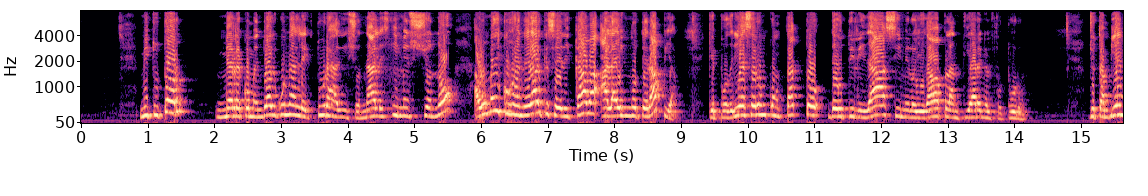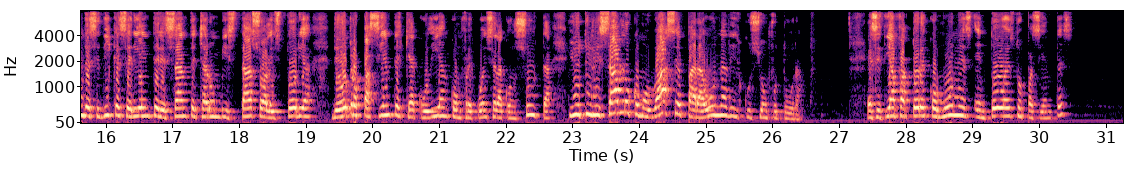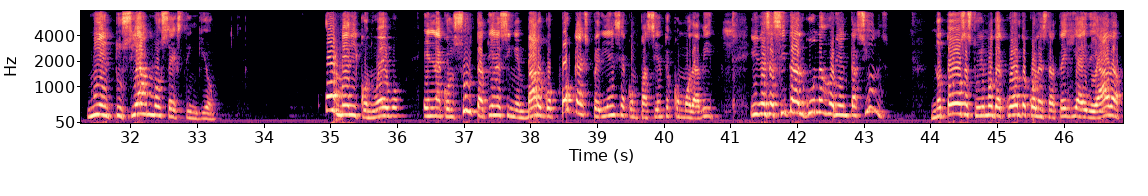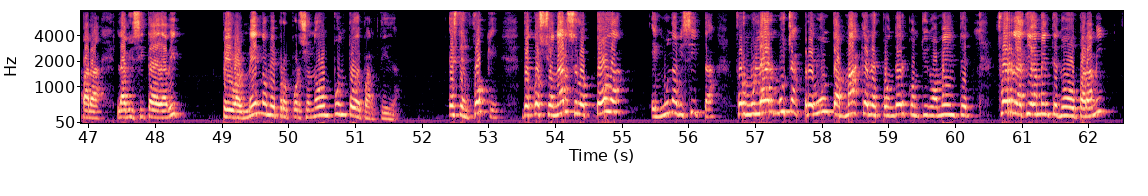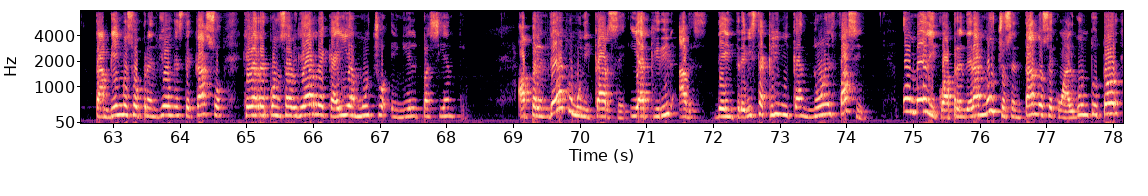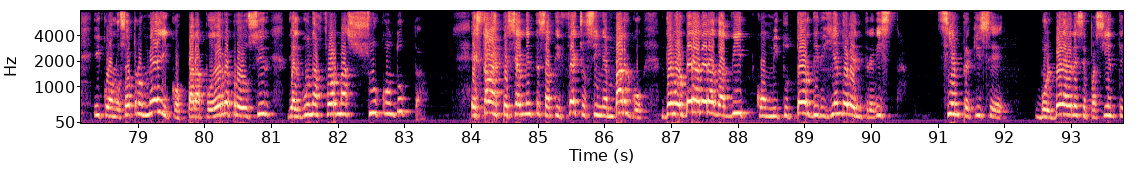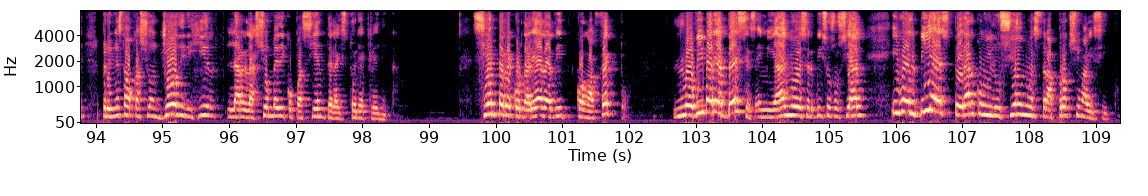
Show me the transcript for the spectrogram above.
Mi tutor me recomendó algunas lecturas adicionales y mencionó a un médico general que se dedicaba a la hipnoterapia, que podría ser un contacto de utilidad si me lo llegaba a plantear en el futuro. Yo también decidí que sería interesante echar un vistazo a la historia de otros pacientes que acudían con frecuencia a la consulta y utilizarlo como base para una discusión futura. ¿Existían factores comunes en todos estos pacientes? Mi entusiasmo se extinguió. Un médico nuevo en la consulta tiene sin embargo poca experiencia con pacientes como David y necesita algunas orientaciones. No todos estuvimos de acuerdo con la estrategia ideada para la visita de David, pero al menos me proporcionó un punto de partida. Este enfoque de cuestionárselo toda en una visita, formular muchas preguntas más que responder continuamente, fue relativamente nuevo para mí. También me sorprendió en este caso que la responsabilidad recaía mucho en el paciente. Aprender a comunicarse y adquirir hábitos de entrevista clínica no es fácil. Un médico aprenderá mucho sentándose con algún tutor y con los otros médicos para poder reproducir de alguna forma su conducta. Estaba especialmente satisfecho, sin embargo, de volver a ver a David con mi tutor dirigiendo la entrevista. Siempre quise volver a ver a ese paciente, pero en esta ocasión yo dirigir la relación médico-paciente, la historia clínica. Siempre recordaré a David con afecto. Lo vi varias veces en mi año de servicio social y volví a esperar con ilusión nuestra próxima visita.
